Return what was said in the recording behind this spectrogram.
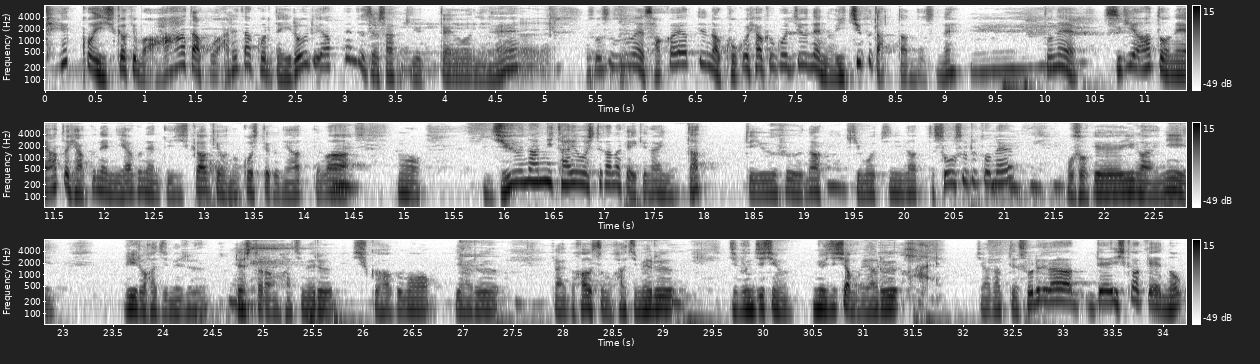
結構石川家も、ああだ、こう、あれだ、これだ、いろいろやってんですよ、さっき言ったようにね。そうするとね、酒屋っていうのはここ150年の一部だったんですね。とね、次あとね、あと100年、200年って石川家を残していくにあっては、もう、柔軟に対応していかなきゃいけないんだっていう風な気持ちになって、そうするとね、お酒以外にビール始める、レストランを始める、宿泊もやる、ライブハウスも始める、自分自身ミュージシャンもやる。はい。じゃあだってそれが、で、石川家の、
